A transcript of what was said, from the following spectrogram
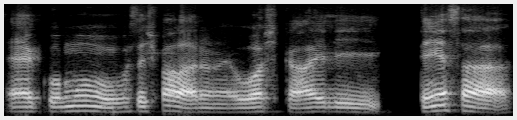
É como vocês falaram, né? O Oscar ele tem essa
